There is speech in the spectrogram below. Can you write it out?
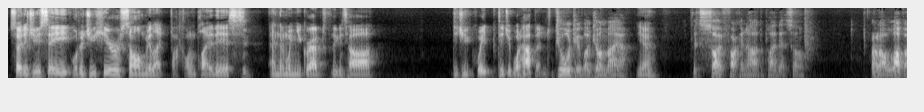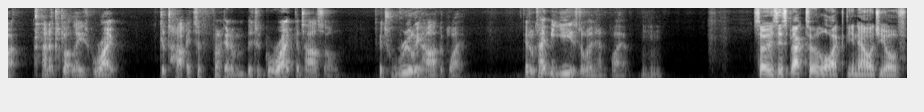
So did you see or did you hear a song be like, fuck, I want to play this? Mm-hmm. And then when you grabbed the guitar, did you quit? Did you what happened? Georgia by John Mayer. Yeah. It's so fucking hard to play that song. And I love it. And it's got these great guitar it's a fucking it's a great guitar song. It's really hard to play. It'll take me years to learn how to play it. Mm-hmm. So is this back to like the analogy of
